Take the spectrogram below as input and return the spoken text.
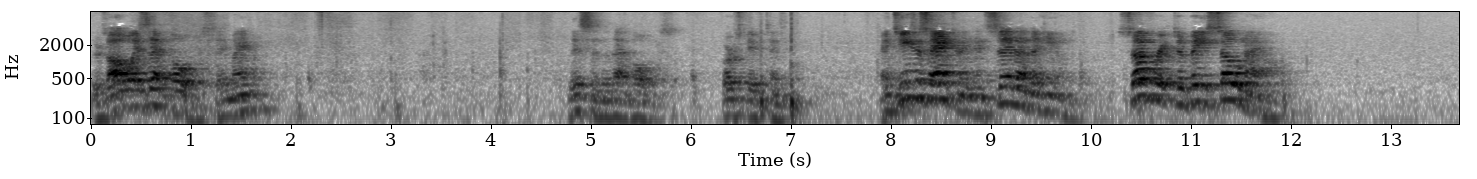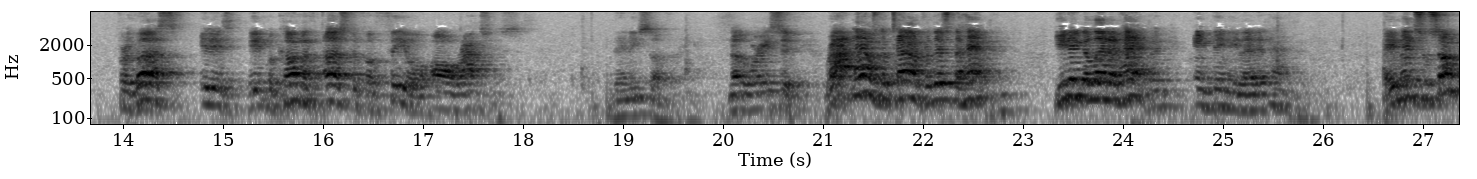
There's always that voice. Amen. Listen to that voice. Verse 15. And Jesus answering and said unto him, Suffer it to be so now. For thus it is it becometh us to fulfill all righteousness. Then he suffered. In other words, he said, Right now's the time for this to happen. You need to let it happen, and then he let it happen. Amen. So some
